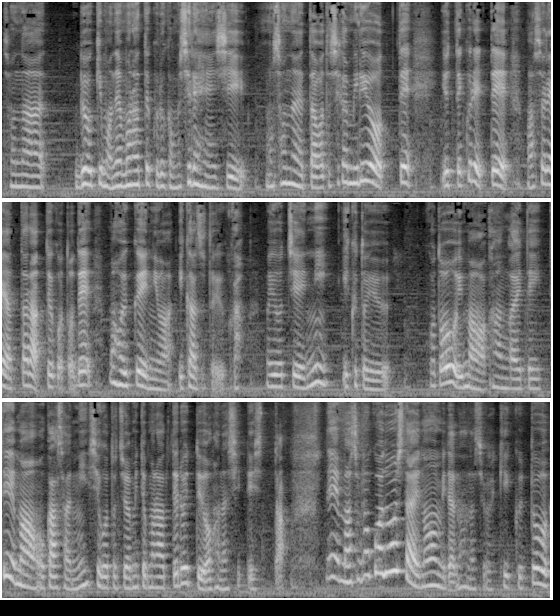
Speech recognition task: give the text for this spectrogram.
そんな病気もねもらってくるかもしれへんしもうそんなんやったら私が見るよって言ってくれて、まあ、それやったらということで、まあ、保育園には行かずというか、まあ、幼稚園に行くということを今は考えていて、まあ、お母さんに仕事中は見てもらってるっていうお話でした。で、まあ、その子はどうしたいのみたいな話を聞くと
